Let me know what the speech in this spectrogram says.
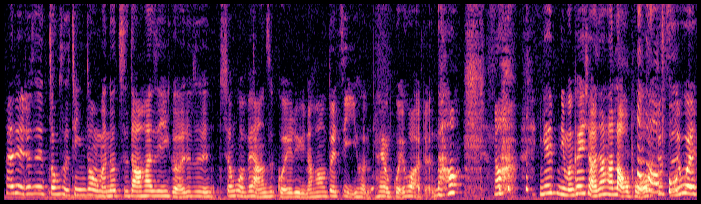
而且就是忠实听众们都知道，他是一个就是生活非常之规律，然后对自己很很有规划的人。然后，然后应该你们可以想象，他老婆就只是为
